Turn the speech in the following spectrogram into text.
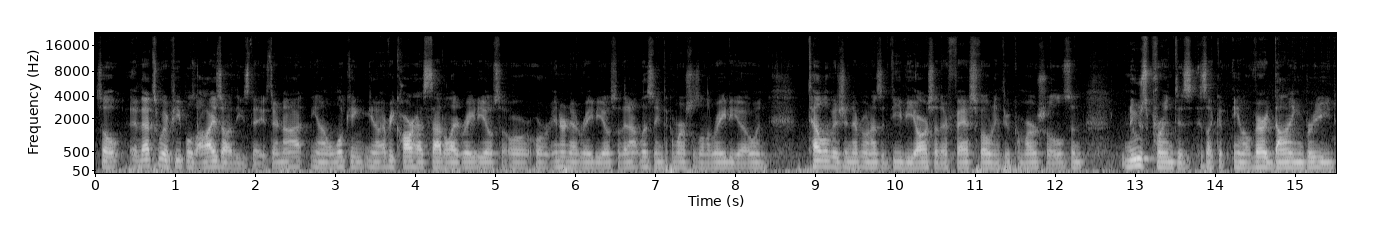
So that's where people's eyes are these days. They're not, you know, looking. You know, every car has satellite radio so, or or internet radio, so they're not listening to commercials on the radio. And television, everyone has a DVR, so they're fast forwarding through commercials. And newsprint is, is like a you know very dying breed.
